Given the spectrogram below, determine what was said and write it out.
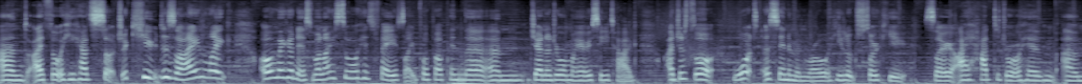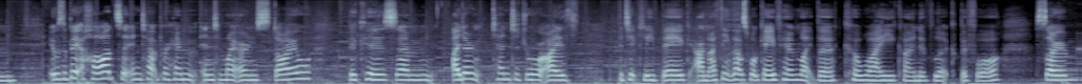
and I thought he had such a cute design. Like, oh my goodness, when I saw his face like pop up in the um, Jenna Draw My OC tag, I just thought, what a cinnamon roll. He looked so cute. So I had to draw him. Um, it was a bit hard to interpret him into my own style because um, I don't tend to draw eyes particularly big, and I think that's what gave him like the kawaii kind of look before. So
